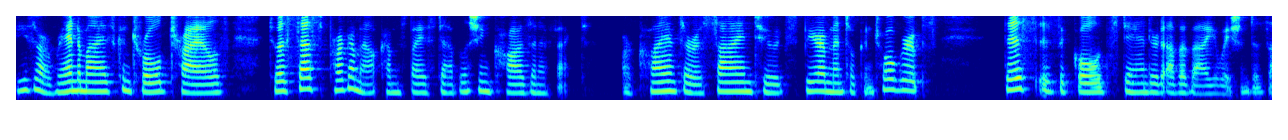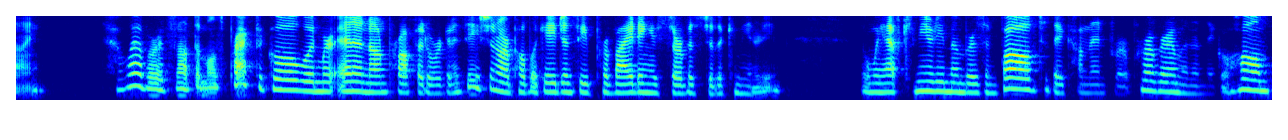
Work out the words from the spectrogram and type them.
These are randomized controlled trials to assess program outcomes by establishing cause and effect. Our clients are assigned to experimental control groups. This is the gold standard of evaluation design. However, it's not the most practical when we're in a nonprofit organization or a public agency providing a service to the community. When we have community members involved, they come in for a program and then they go home.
